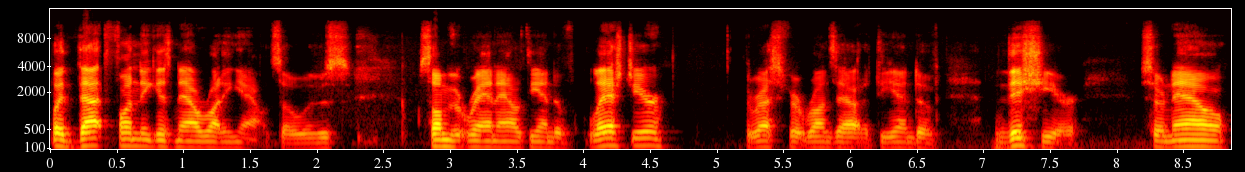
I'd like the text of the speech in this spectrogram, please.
But that funding is now running out. So it was some of it ran out at the end of last year. The rest of it runs out at the end of this year. So now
